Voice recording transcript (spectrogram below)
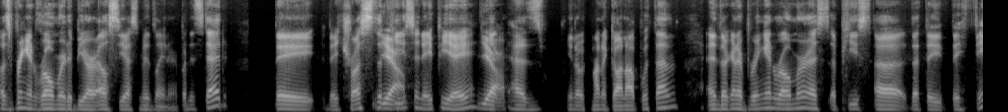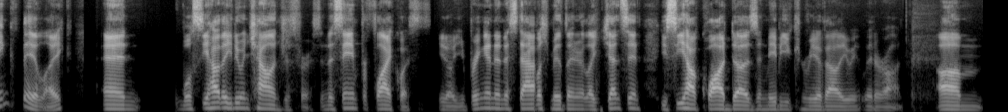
Let's bring in Romer to be our LCS mid laner. But instead, they they trust the yeah. piece in APA. Yeah, has you know kind of gone up with them, and they're gonna bring in Romer as a piece uh, that they they think they like, and we'll see how they do in challenges first. And the same for fly quests. You know, you bring in an established mid laner like Jensen, you see how Quad does, and maybe you can reevaluate later on. Um,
